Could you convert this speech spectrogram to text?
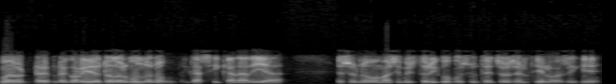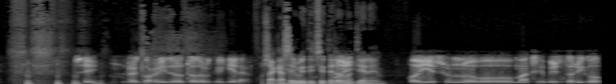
bueno, re- recorrido todo el mundo, ¿no? Casi cada día es un nuevo máximo histórico, pues su techo es el cielo, así que sí, recorrido todo el que quiera. O sea, que a 6.27 lo mantiene. Hoy es un nuevo máximo histórico.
